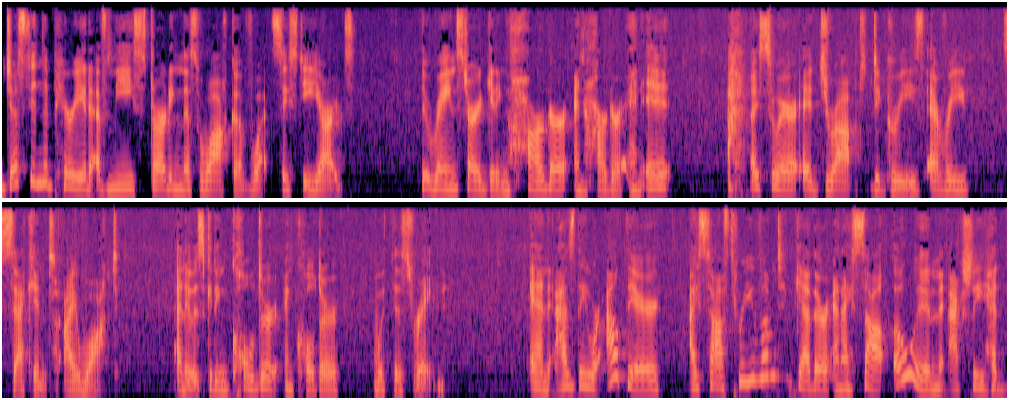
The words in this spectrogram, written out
Just in the period of me starting this walk of what, 60 yards, the rain started getting harder and harder. And it, I swear, it dropped degrees every second I walked. And it was getting colder and colder with this rain. And as they were out there, I saw three of them together and I saw Owen actually had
